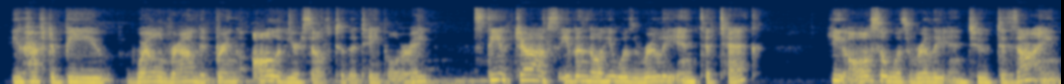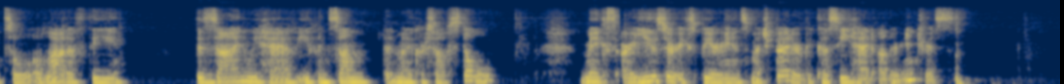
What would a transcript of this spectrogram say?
you have to be well rounded, bring all of yourself to the table, right? Steve Jobs, even though he was really into tech, he also was really into design. So a lot of the design we have, even some that Microsoft stole, makes our user experience much better because he had other interests.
